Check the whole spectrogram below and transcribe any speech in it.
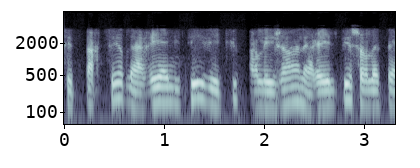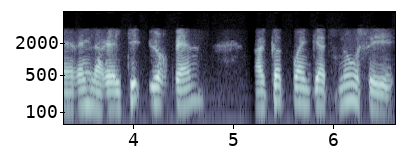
c'est de partir de la réalité vécue par les gens, la réalité sur le terrain, la réalité urbaine. Dans le cas de Pointe-Gatineau, c'est,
